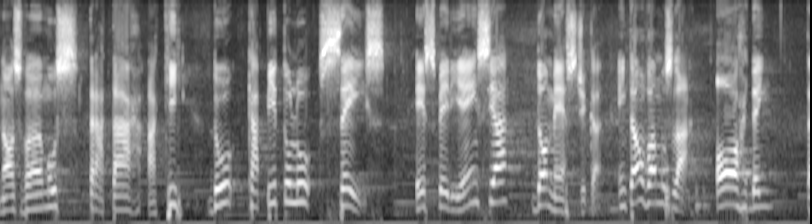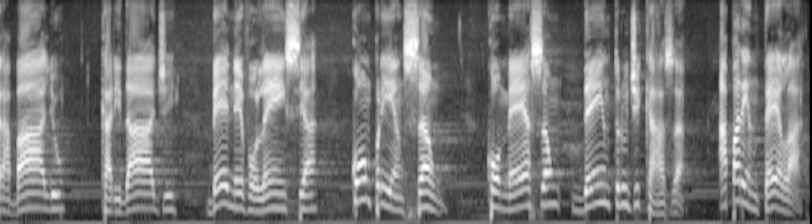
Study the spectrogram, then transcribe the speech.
nós vamos tratar aqui do capítulo 6, experiência doméstica. Então vamos lá. Ordem, trabalho, caridade, benevolência, compreensão começam dentro de casa. A parentela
